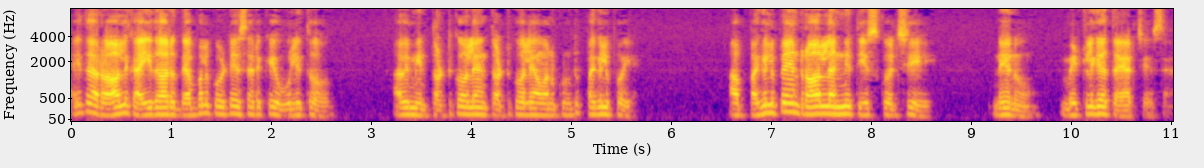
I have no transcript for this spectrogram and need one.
అయితే ఆ రాళ్ళకి ఐదారు దెబ్బలు కొట్టేసరికి ఉలితో అవి మేము తట్టుకోలేం తట్టుకోలేం అనుకుంటూ పగిలిపోయాయి. ఆ పగిలిపోయిన రాళ్ళన్నీ తీసుకొచ్చి నేను మెట్లుగా తయారు చేశాను.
